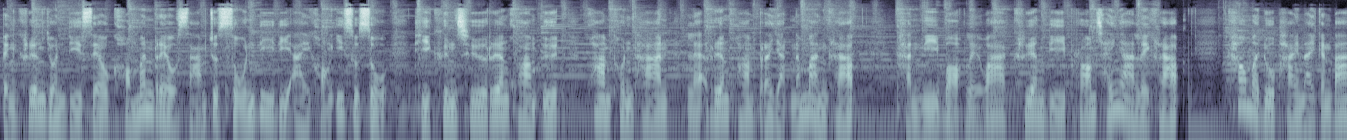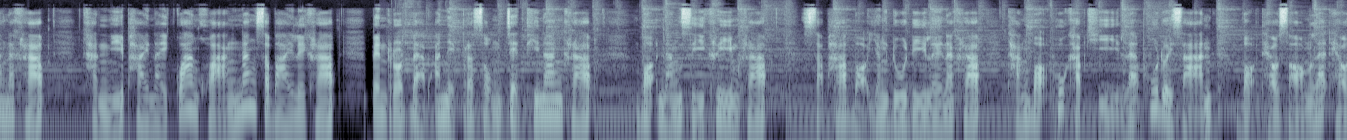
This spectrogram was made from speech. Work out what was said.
เป็นเครื่องยนต์ดีเซล Common Rail 3.0 DDI ของ Isuzu ที่ขึ้นชื่อเรื่องความอึดความทนทาน และเรื่องความประหยัดน้ำมันครับ คันนี้บอกเลยว่าเครื่องดีพร้อมใช้งานเลยครับ เข้ามาดูภายในกันบ้างนะครับ คันนี้ภายในกว้างขวางนั่งสบายเลยครับ เป็นรถแบบอเนกประสงค์ 7 ที่นั่งครับ เบาะหนังสีครีมครับ สภาพเบาะยังดูดีเลยนะครับ ทั้งเบาะผู้ขับขี่และผู้โดยสาร เบาะแถว 2 และแถว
